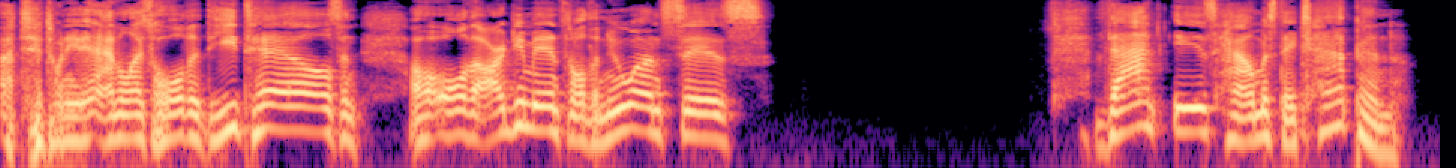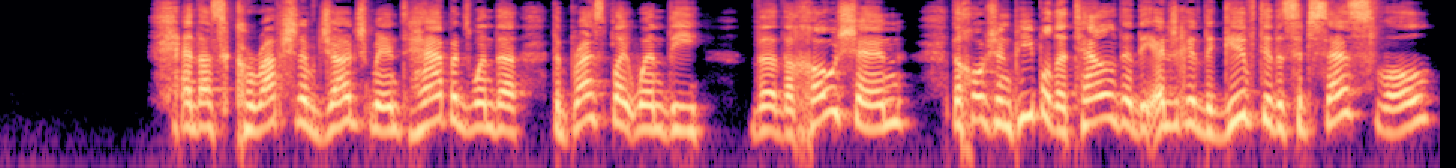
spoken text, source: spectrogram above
Uh, do I need to analyze all the details and uh, all the arguments and all the nuances? That is how mistakes happen. And thus corruption of judgment happens when the, the breastplate, when the the, the Choshen, the Choshen people, the talented, the educated, the gifted, the successful,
